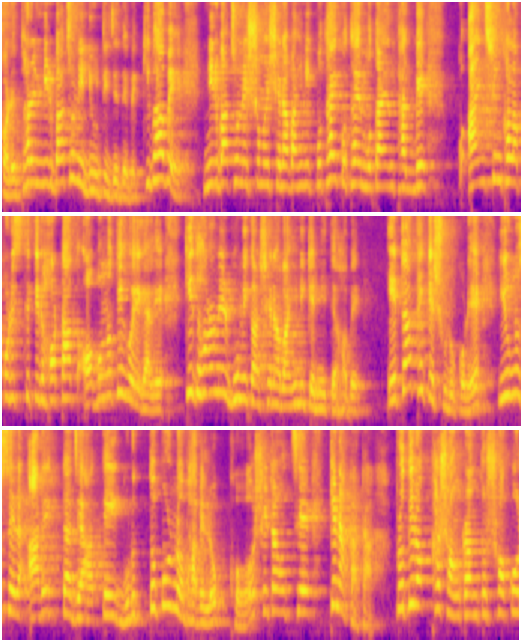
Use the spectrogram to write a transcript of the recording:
করে, ধরেন নির্বাচনী ডিউটি যে দেবে, কীভাবে নির্বাচনের সময় সেনাবাহিনী কোথায় কোথায় মোতায়েন থাকবে আইন শৃঙ্খলা পরিস্থিতির হঠাৎ অবনতি হয়ে গেলে কি ধরনের ভূমিকা সেনাবাহিনীকে নিতে হবে? এটা থেকে শুরু করে ইউনুসের আরেকটা যাতে গুরুত্বপূর্ণভাবে লক্ষ্য, সেটা হচ্ছে কেনাকাটা। প্রতিরক্ষা সংক্রান্ত সকল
